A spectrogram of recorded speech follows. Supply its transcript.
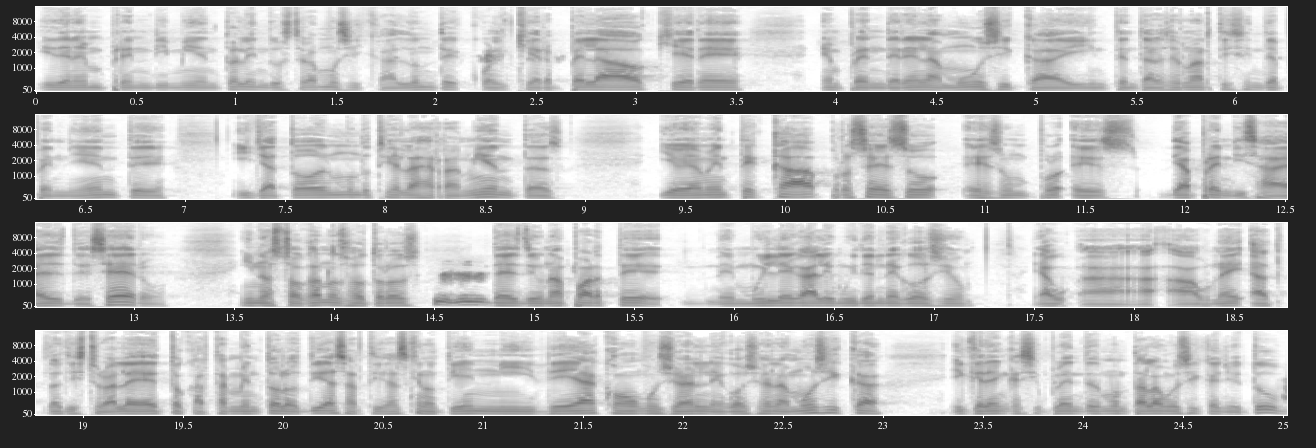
y del emprendimiento de la industria musical, donde cualquier pelado quiere emprender en la música e intentar ser un artista independiente y ya todo el mundo tiene las herramientas y obviamente cada proceso es, un, es de aprendizaje desde cero y nos toca a nosotros desde una parte muy legal y muy del negocio a, a, una, a la distribuidora le debe tocar también todos los días artistas que no tienen ni idea cómo funciona el negocio de la música y creen que simplemente es montar la música en YouTube.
